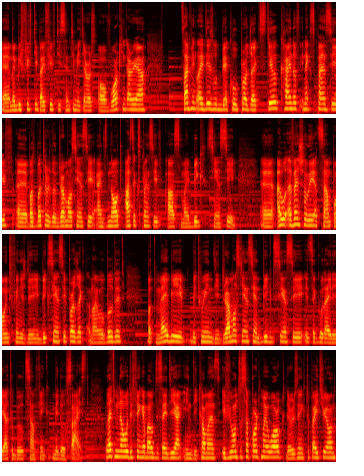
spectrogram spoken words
uh, maybe 50 by 50 centimeters of working area, Something like this would be a cool project, still kind of inexpensive, uh, but better than Dremel CNC and not as expensive as my big CNC. Uh, I will eventually at some point finish the big CNC project and I will build it, but maybe between the Dremel CNC and big CNC it's a good idea to build something middle-sized. Let me know what you think about this idea in the comments. If you want to support my work, there is a link to Patreon.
